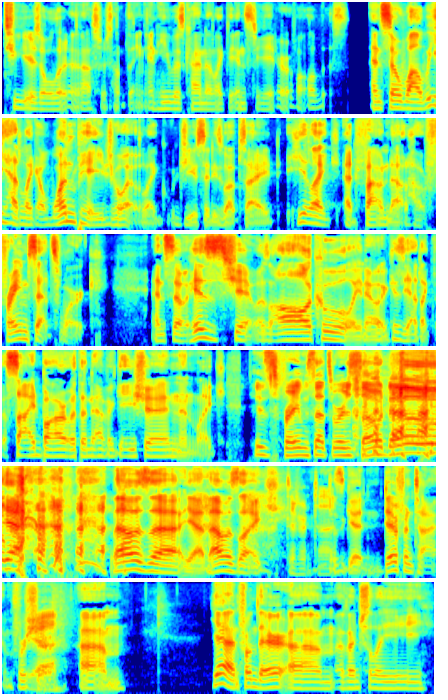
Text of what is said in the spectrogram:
two years older than us or something, and he was kind of like the instigator of all of this. And so while we had like a one page what like GeoCities website, he like had found out how frame sets work. And so his shit was all cool, you know, because he had like the sidebar with the navigation and like His frame sets were so dope. yeah, that was uh yeah that was like Different time. it time. was good. Different time for Yeah. sure. Um, yeah, and from there, um, eventually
